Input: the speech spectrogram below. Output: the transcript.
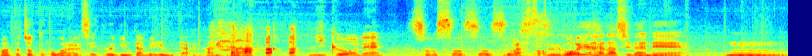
またちょっと小腹が空いた時に食べるみたいな感じの。肉をねそうそうそうそうそう。すごい話だね、うん。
